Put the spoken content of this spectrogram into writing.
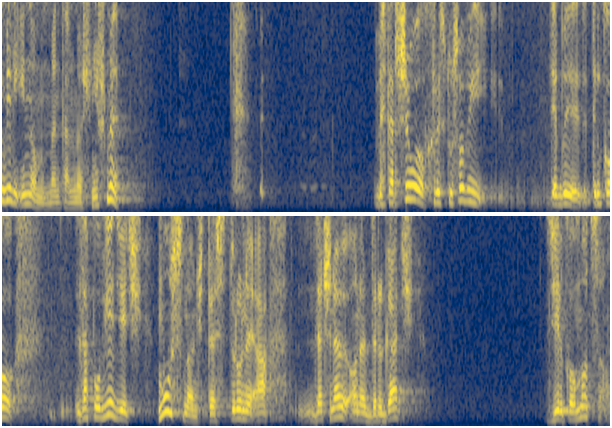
mieli inną mentalność niż my. Wystarczyło Chrystusowi jakby tylko zapowiedzieć, musnąć te struny, a zaczynały one drgać z wielką mocą.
